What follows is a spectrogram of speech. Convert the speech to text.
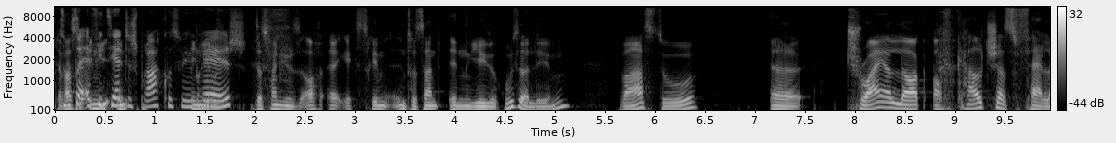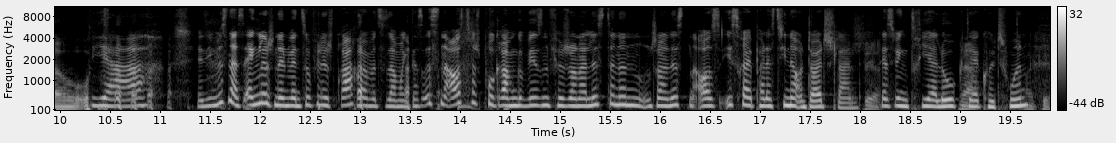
Da super du in- effiziente in- Sprachkurs für In Hebräisch. Das fand ich übrigens auch äh, extrem interessant. In Jerusalem warst du äh, Trialogue of Cultures Fellow. Ja. ja, Sie müssen das Englisch nennen, wenn es so viele Sprachräume zusammenbringt. Das ist ein Austauschprogramm gewesen für Journalistinnen und Journalisten aus Israel, Palästina und Deutschland. Verstehe. Deswegen Trialog Ja, der Kulturen. okay.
